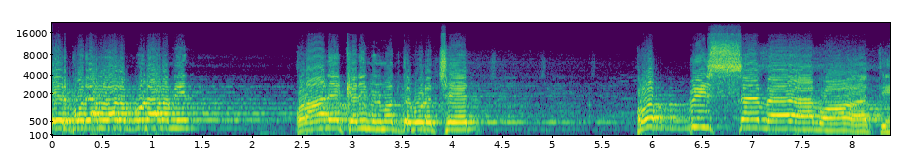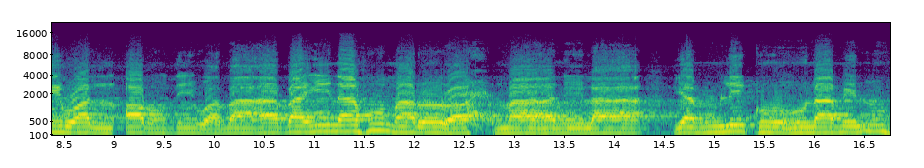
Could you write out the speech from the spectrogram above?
এরপরে আল্লাহ রব্বুল আলমিন কোরআনে করিমের মধ্যে বলেছেন رب السماوات والأرض وما بينهما الرحمن لا يملكون منه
